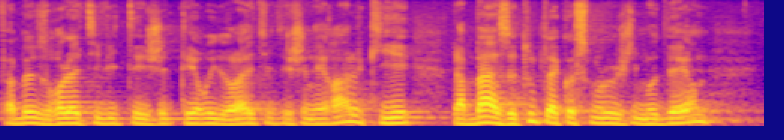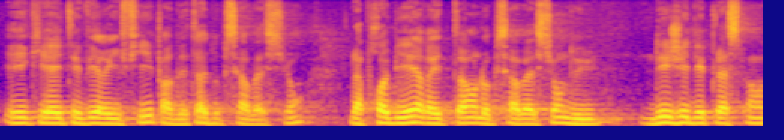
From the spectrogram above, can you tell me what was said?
fameuse relativité, théorie de relativité générale, qui est la base de toute la cosmologie moderne et qui a été vérifiée par des tas d'observations. La première étant l'observation du léger déplacement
